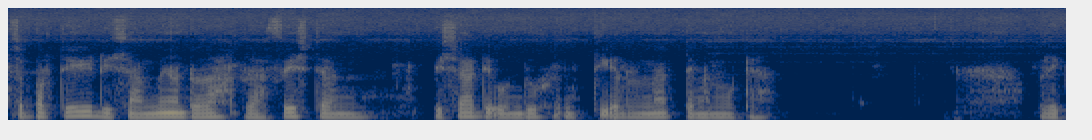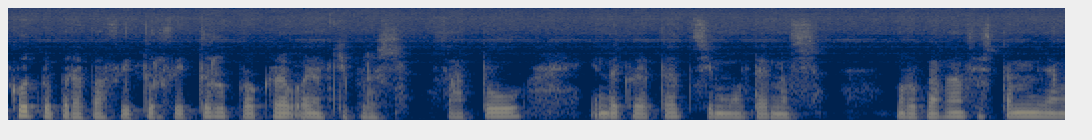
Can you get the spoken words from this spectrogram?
Seperti di samping adalah grafis dan bisa diunduh di internet dengan mudah. Berikut beberapa fitur-fitur program Energy Plus 1. Integrated Simultaneous merupakan sistem yang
